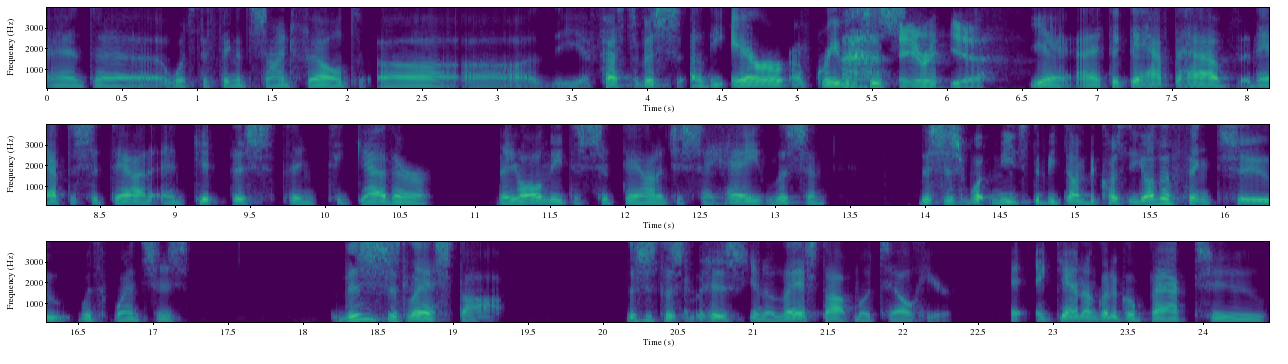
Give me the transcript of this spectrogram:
and uh, what's the thing in Seinfeld? Uh, uh, the Festivus, uh, the error of grievances. yeah, yeah. And I think they have to have they have to sit down and get this thing together. They all need to sit down and just say, "Hey, listen, this is what needs to be done." Because the other thing too with Wentz is this is his last stop. This is this, his you know last stop motel here. A- again, I'm going to go back to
